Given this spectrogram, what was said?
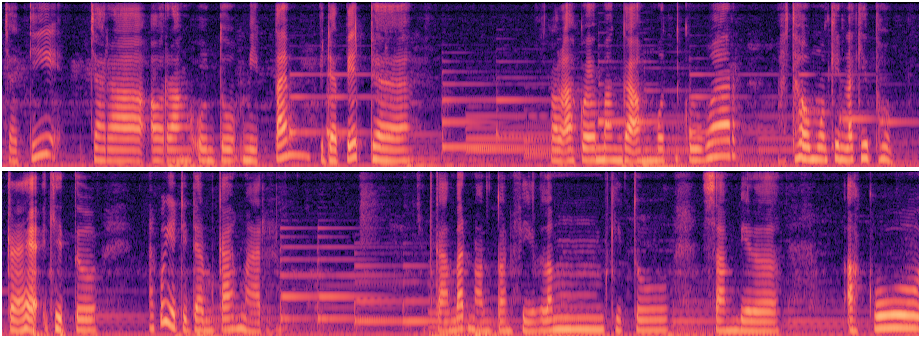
Jadi cara orang untuk me time beda-beda. Kalau aku emang nggak mood keluar atau mungkin lagi bokeh gitu aku ya di dalam kamar. Di kamar nonton film gitu sambil aku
